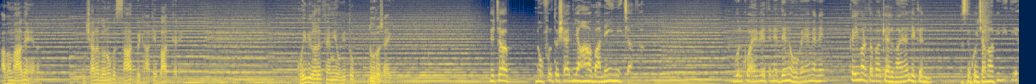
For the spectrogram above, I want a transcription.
अब हम आ गए हैं ना? इंशाल्लाह दोनों को साथ बिठा के बात करेंगे। कोई भी गलत फहमी होगी तो दूर हो जाएगी। बेटा नौफल तो शायद यहाँ अब आने ही नहीं चाहता। गुल को आए हुए इतने दिन हो गए हैं मैंने कई मरतबा कहलवाया लेकिन उसने कोई जवाब ही नहीं दिया।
